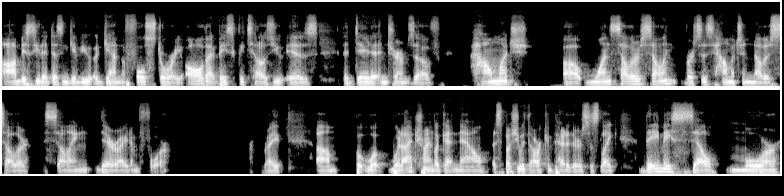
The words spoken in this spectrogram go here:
obviously, that doesn't give you again the full story. All that basically tells you is the data in terms of how much uh, one seller is selling versus how much another seller selling their item for right? Um, but what, what i try and look at now especially with our competitors is like they may sell more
